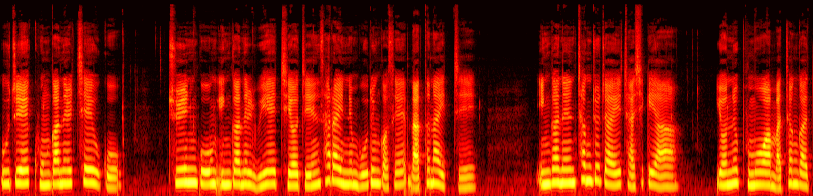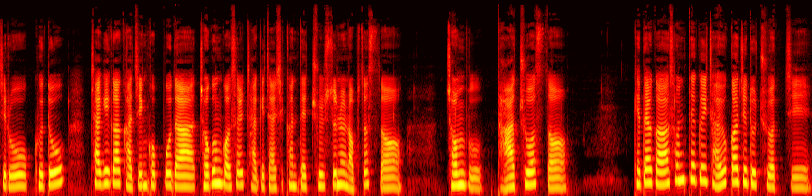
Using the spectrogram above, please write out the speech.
우주의 공간을 채우고 주인공 인간을 위해 지어진 살아있는 모든 것에 나타나 있지. 인간은 창조자의 자식이야. 여느 부모와 마찬가지로 그도 자기가 가진 것보다 적은 것을 자기 자식한테 줄 수는 없었어. 전부 다 주었어. 게다가 선택의 자유까지도 주었지.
